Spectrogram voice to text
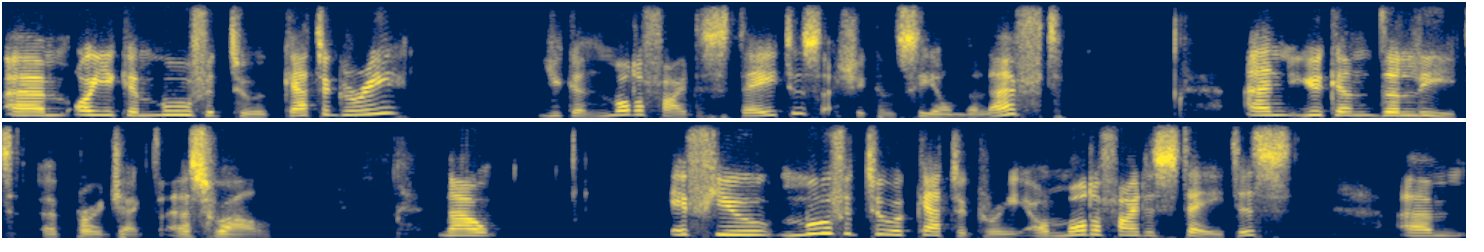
Um, or you can move it to a category. You can modify the status, as you can see on the left, and you can delete a project as well. Now, if you move it to a category or modify the status, um,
